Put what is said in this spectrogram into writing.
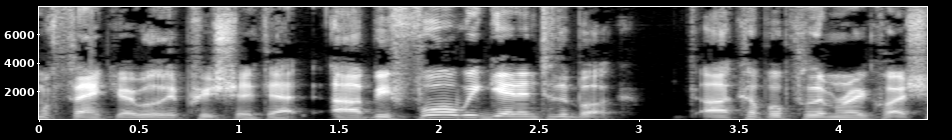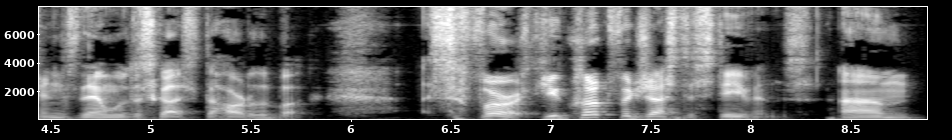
Well, thank you. I really appreciate that. Uh, before we get into the book, a couple of preliminary questions, then we'll discuss the heart of the book. So first, you clerk for Justice Stevens. Um,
